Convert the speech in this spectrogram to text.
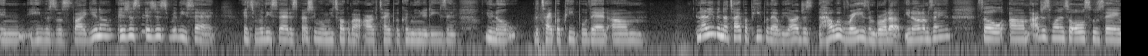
and he was just like, you know, it's just it's just really sad. It's really sad, especially when we talk about our type of communities and, you know, the type of people that um not even the type of people that we are, just how we're raised and brought up. You know what I'm saying? So um, I just wanted to also say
